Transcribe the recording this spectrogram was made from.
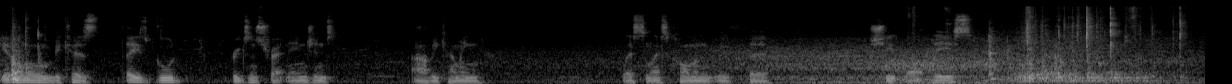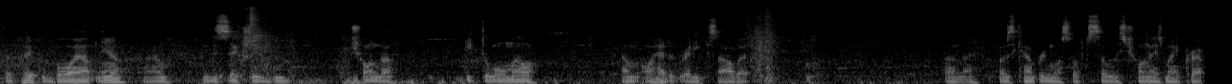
Get on them because these good Briggs and Stratton engines are becoming less and less common with the shit like this that people buy up now. Um, this is actually a good Chonda Victa lawnmower. Um, I had it ready for sale, but I don't know. I just can't bring myself to sell this Chinese made crap.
